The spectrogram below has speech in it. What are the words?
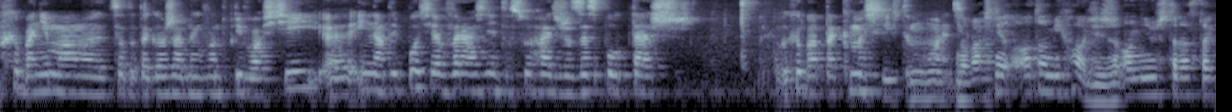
chyba nie mamy co do tego żadnych wątpliwości E, i na tej płycie wyraźnie to słychać, że zespół też chyba tak myśli w tym momencie. No właśnie o to mi chodzi, że oni już teraz tak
